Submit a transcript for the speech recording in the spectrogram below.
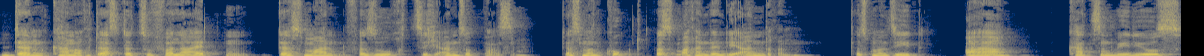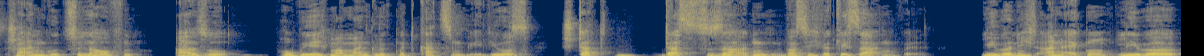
dann kann auch das dazu verleiten, dass man versucht, sich anzupassen. Dass man guckt, was machen denn die anderen? Dass man sieht, ah, Katzenvideos scheinen gut zu laufen, also probiere ich mal mein Glück mit Katzenvideos, statt das zu sagen, was ich wirklich sagen will. Lieber nicht anecken, lieber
